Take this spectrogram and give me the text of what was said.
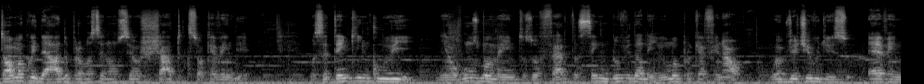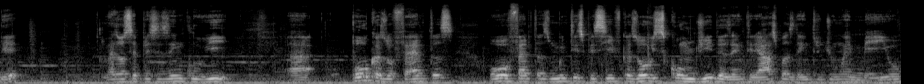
toma cuidado para você não ser o chato que só quer vender. Você tem que incluir em alguns momentos ofertas sem dúvida nenhuma, porque afinal o objetivo disso é vender, mas você precisa incluir ah, poucas ofertas ou ofertas muito específicas ou escondidas, entre aspas, dentro de um e-mail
